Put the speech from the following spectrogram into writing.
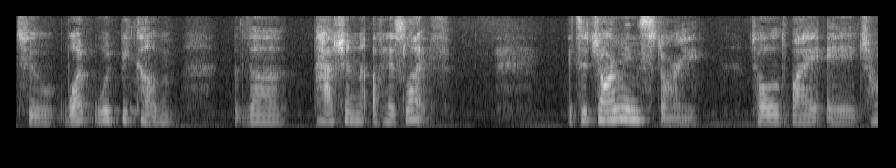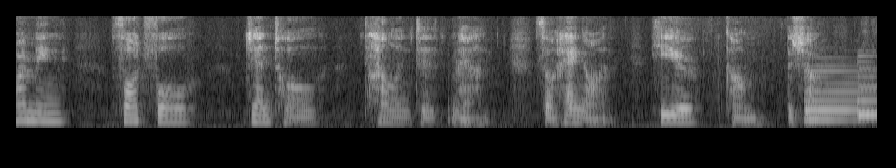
to what would become the passion of his life. It's a charming story told by a charming, thoughtful, gentle, talented man. So hang on. Here come the show.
